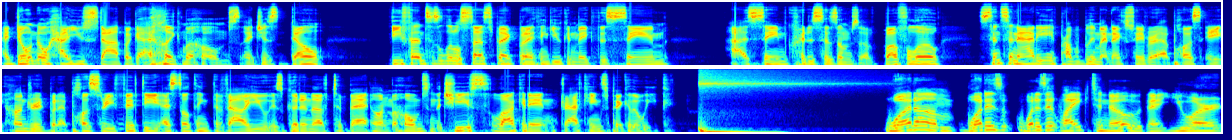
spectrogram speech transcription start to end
I don't know how you stop a guy like Mahomes. I just don't. Defense is a little suspect, but I think you can make the same uh, same criticisms of Buffalo. Cincinnati, probably my next favorite at plus 800, but at plus 350, I still think the value is good enough to bet on Mahomes and the Chiefs. Lock it in. DraftKings pick of the week. What um what is what is it like to know that you are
